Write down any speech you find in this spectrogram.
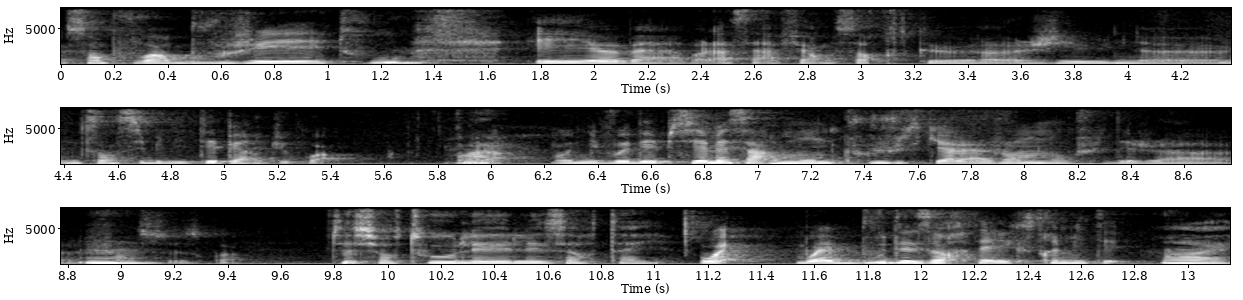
sans pouvoir bouger et tout. Et bah, voilà, ça a fait en sorte que j'ai eu une, une sensibilité perdue, quoi. Voilà, au niveau des pieds, mais ça remonte plus jusqu'à la jambe, donc je suis déjà mm. chanceuse, quoi. C'est surtout les, les, orteils. Ouais, ouais, bout des orteils, extrémité. Ouais.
